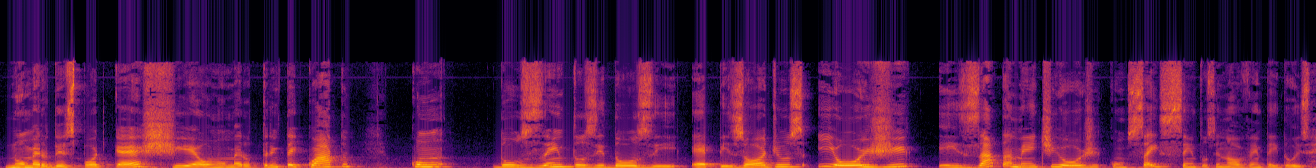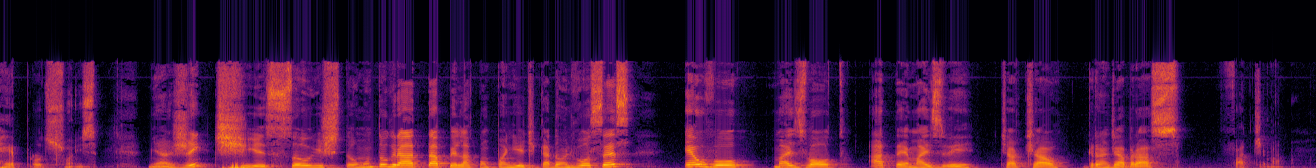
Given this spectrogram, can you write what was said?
Número desse podcast é o número 34, com 212 episódios e hoje exatamente hoje com 692 reproduções. Minha gente, sou estou muito grata pela companhia de cada um de vocês. Eu vou, mas volto. Até mais ver. Tchau, tchau. Grande abraço. Fátima.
